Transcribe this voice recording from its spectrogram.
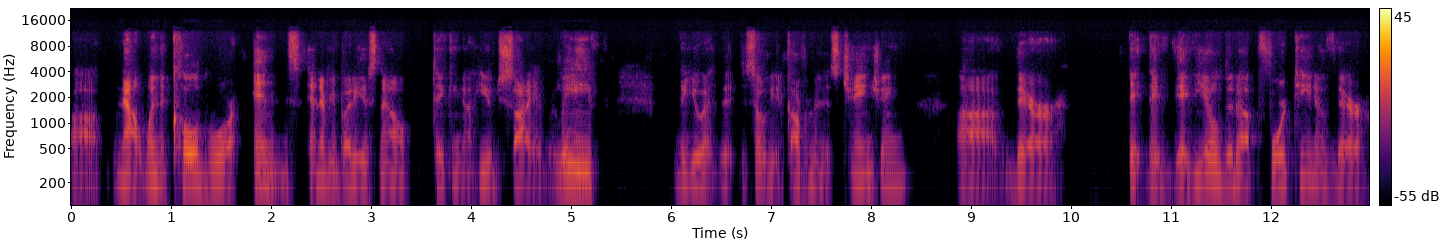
Uh, now, when the Cold War ends and everybody is now taking a huge sigh of relief, the U.S. the Soviet government is changing. Uh, they're, they, they've, they've yielded up 14 of their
